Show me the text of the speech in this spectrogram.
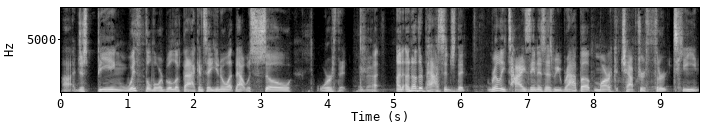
uh, just being with the Lord. We'll look back and say, you know what? That was so worth it. Uh, another passage that really ties in is as we wrap up Mark chapter 13.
